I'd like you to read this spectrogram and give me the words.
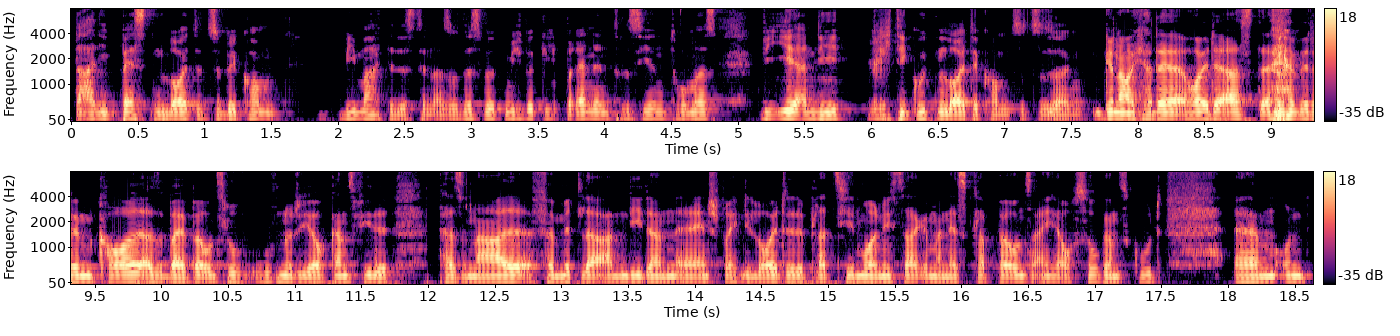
da die besten Leute zu bekommen. Wie macht ihr das denn? Also das würde mich wirklich brennend interessieren, Thomas, wie ihr an die richtig guten Leute kommt sozusagen. Genau, ich hatte heute erst äh, wieder einen Call, also bei, bei uns ruf- rufen natürlich auch ganz viele Personalvermittler an, die dann äh, entsprechend die Leute platzieren wollen. Ich sage immer, es klappt bei uns eigentlich auch so ganz gut. Ähm, und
